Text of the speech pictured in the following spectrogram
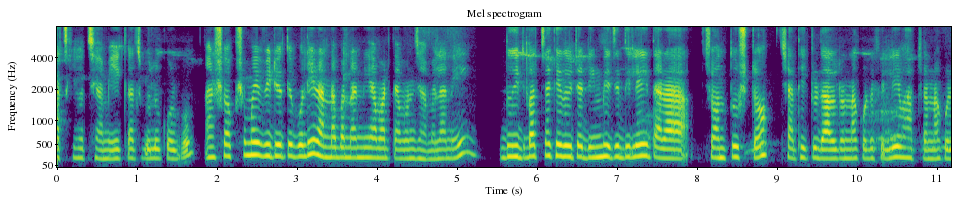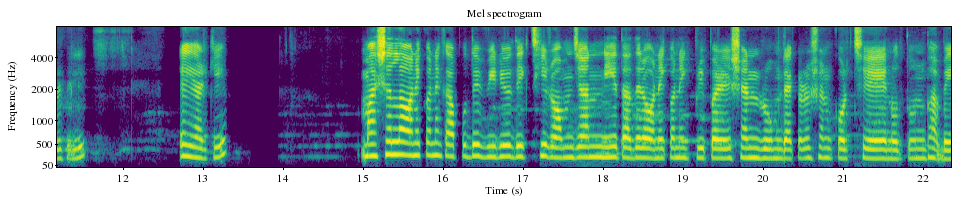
আজকে হচ্ছে আমি এই কাজগুলো করব। আর সব সময় ভিডিওতে বলি, রান্নাবান্না নিয়ে আমার তেমন ঝামেলা নেই। দুই বাচ্চাকে দুইটা ডিম ভেজে দিলেই তারা সন্তুষ্ট। সাথে একটু ডাল রান্না করে ফেলি, ভাত রান্না করে ফেলি। এই আর কি। মাশাল্লাহ অনেক অনেক আপুদের ভিডিও দেখছি। রমজান নিয়ে তাদের অনেক অনেক প্রিপারেশন রুম ডেকোরেশন করছে নতুনভাবে।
